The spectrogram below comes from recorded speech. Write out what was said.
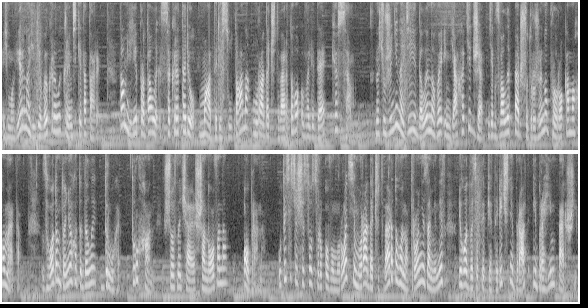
Ймовірно, її викрили кримські татари. Там її продали секретарю матері султана Мурада IV Валіде Кьосем. На чужині надії дали нове ім'я Хатідже, як звали першу дружину пророка Магомета. Згодом до нього додали друге Турхан, що означає шанована, обрана. У 1640 році Мурада IV на троні замінив його 25-річний брат Ібрагім І.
